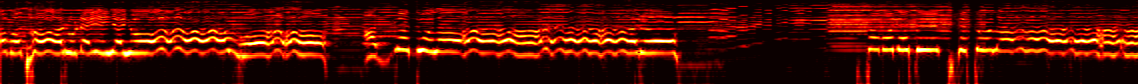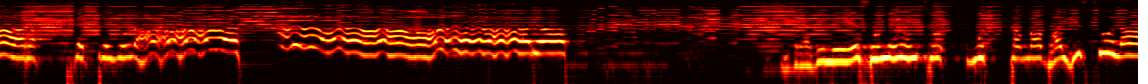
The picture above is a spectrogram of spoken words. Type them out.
అవతారుడయ్యయో ఓ అగ్రజులారా సమన దీక్షితులారా క్షత్రియులారా. ద్రవినేసు మించు ఉత్తమ వయస్సులారా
